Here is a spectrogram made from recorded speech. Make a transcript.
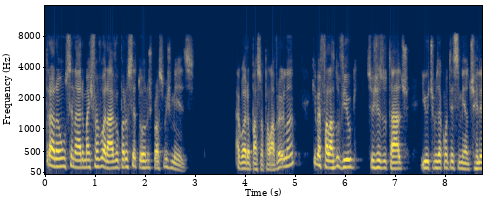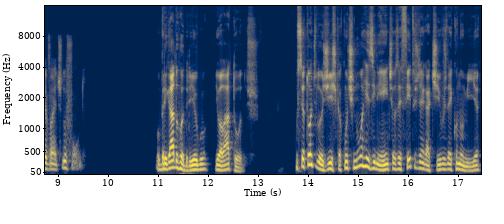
trarão um cenário mais favorável para o setor nos próximos meses. Agora eu passo a palavra ao Ilan, que vai falar do VILG, seus resultados e últimos acontecimentos relevantes do fundo. Obrigado, Rodrigo, e olá a todos. O setor de logística continua resiliente aos efeitos negativos da economia,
